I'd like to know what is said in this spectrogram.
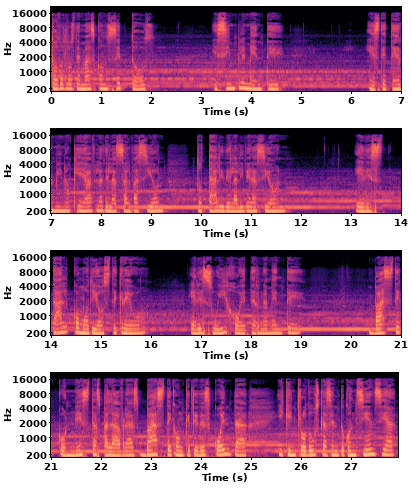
todos los demás conceptos es simplemente este término que habla de la salvación total y de la liberación. Eres tal como Dios te creó. Eres su Hijo eternamente. Baste con estas palabras, baste con que te des cuenta y que introduzcas en tu conciencia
